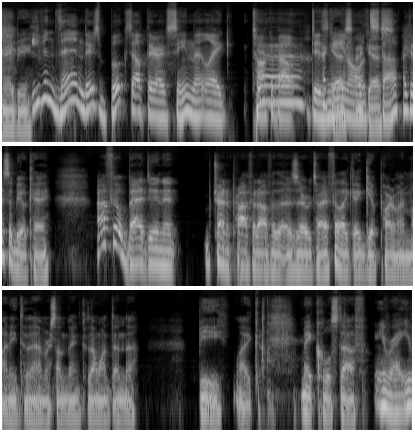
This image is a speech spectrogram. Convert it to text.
Maybe Even then, there's books out there I've seen that, like, talk Yeah, about Disney guess, and all I that guess. stuff. I guess it'd be okay. I feel bad doing it, trying to profit off of the observatory. I feel like I give part of my money to them or something because I want them to be like make cool stuff. You're right. You're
